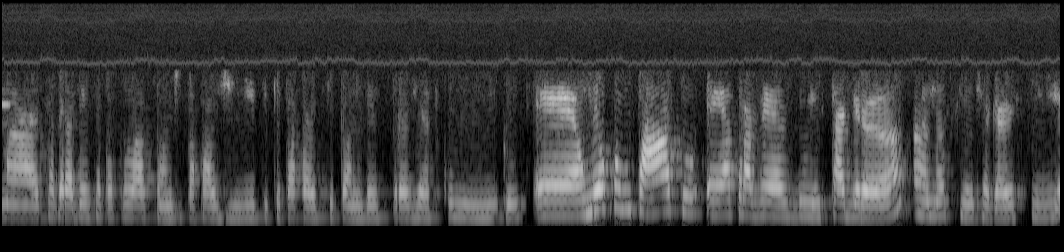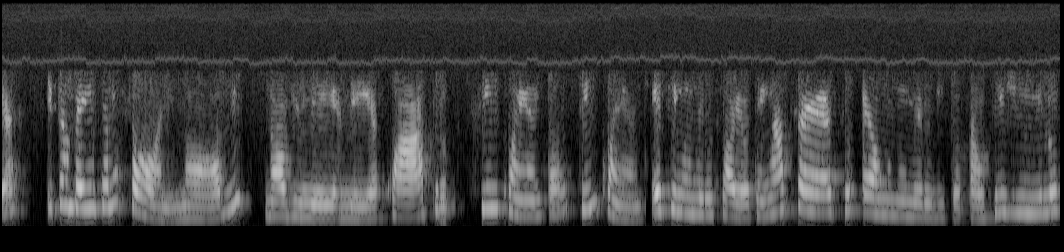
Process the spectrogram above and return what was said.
Marta, agradeço a população de Itapajipe que está participando desse projeto comigo. É, o meu contato é através do Instagram, Ana Cíntia Garcia, e também o telefone 99664 50 50. Esse número só eu tenho acesso, é um número de total sigilo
